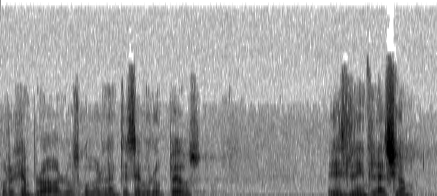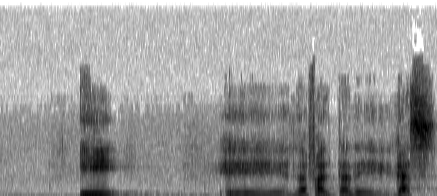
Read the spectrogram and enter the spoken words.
por ejemplo, a los gobernantes europeos, es la inflación y eh, la falta de gas.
